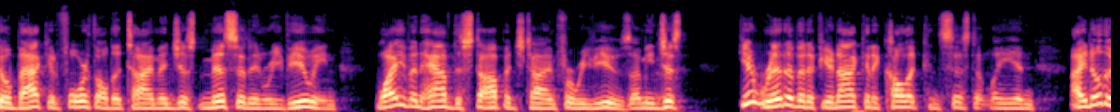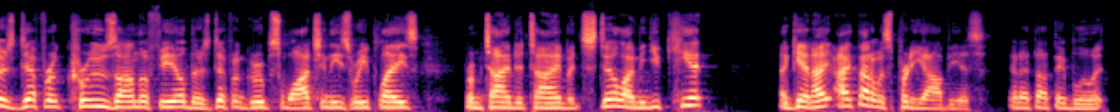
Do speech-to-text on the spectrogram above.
go back and forth all the time and just miss it in reviewing, why even have the stoppage time for reviews? I mean, just get rid of it if you're not going to call it consistently. And I know there's different crews on the field, there's different groups watching these replays from time to time, but still, I mean, you can't. Again, I, I thought it was pretty obvious, and I thought they blew it.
